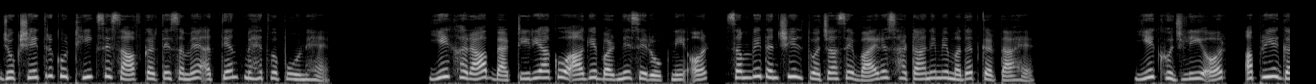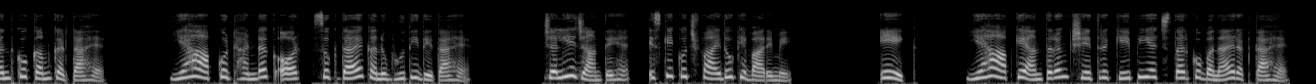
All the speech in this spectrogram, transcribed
जो क्षेत्र को ठीक से साफ़ करते समय अत्यंत महत्वपूर्ण है। ये खराब बैक्टीरिया को आगे बढ़ने से रोकने और संवेदनशील त्वचा से वायरस हटाने में मदद करता है। ये खुजली और अप्रिय गंध को कम करता है। यह आपको ठंडक और सुखदायक अनुभूति देता है। चलिए जानते हैं इसके कुछ फायदों के बारे में। एक, यह आपके अंतरंग क्षेत्र के पीएच स्तर को बनाए रखता है।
